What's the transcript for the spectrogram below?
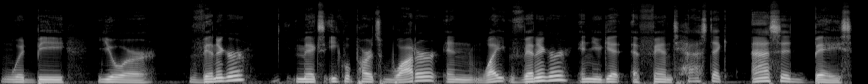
would be your vinegar mix equal parts water and white vinegar, and you get a fantastic acid base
